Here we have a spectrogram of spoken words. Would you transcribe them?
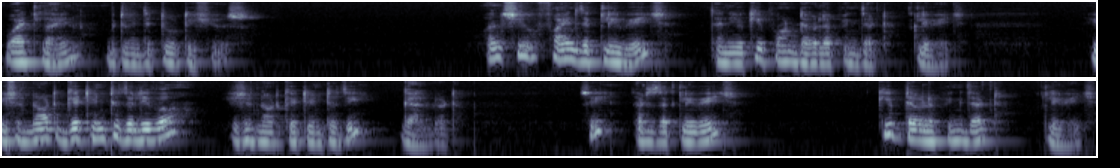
white line between the two tissues. Once you find the cleavage, then you keep on developing that cleavage. You should not get into the liver, you should not get into the gallbladder. See, that is the cleavage. Keep developing that cleavage.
